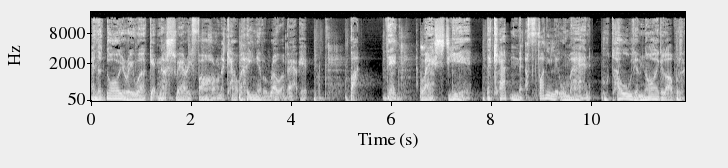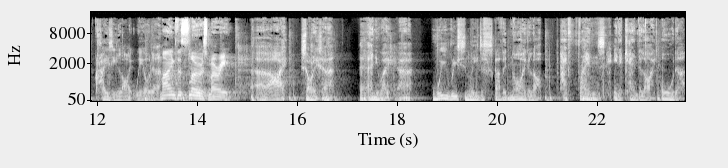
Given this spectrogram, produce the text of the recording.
and the diary weren't getting us very far on account of he never wrote about it. But then, last year, the captain met a funny little man who told him Nigelop was a crazy light wielder. Mind the slurs, Murray. Uh, aye. sorry, sir. Uh, anyway, uh, we recently discovered Nigelop had friends in a Candlelight Order.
